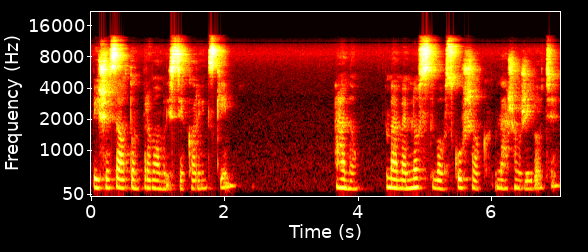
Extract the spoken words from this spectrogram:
Píše sa o tom prvom liste korinským. Áno, máme množstvo skúšok v našom živote,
